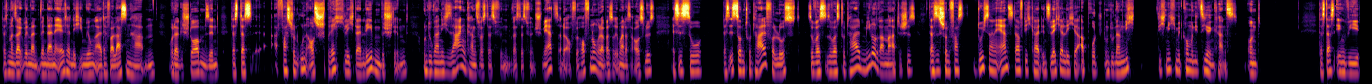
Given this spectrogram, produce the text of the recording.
dass man sagt, wenn, man, wenn deine Eltern dich im jungen Alter verlassen haben oder gestorben sind, dass das fast schon unaussprechlich dein Leben bestimmt und du gar nicht sagen kannst, was das für, was das für ein Schmerz oder auch für Hoffnung oder was auch immer das auslöst. Es ist so, das ist so ein Totalverlust, sowas, sowas total melodramatisches, dass es schon fast durch seine Ernsthaftigkeit ins Lächerliche abrutscht und du dann nicht, dich nicht mit kommunizieren kannst. Und dass das irgendwie,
